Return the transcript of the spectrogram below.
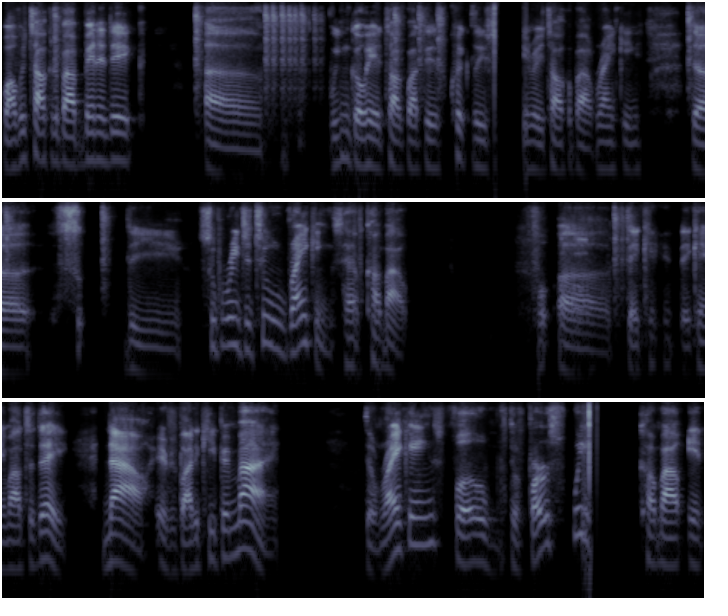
while we're talking about Benedict, uh, we can go ahead and talk about this quickly. We're ready to talk about ranking. The the Super Region Two rankings have come out. Uh, they they came out today. Now, everybody, keep in mind the rankings for the first week come out in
